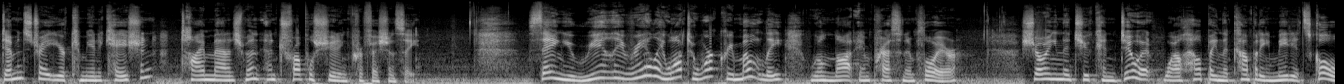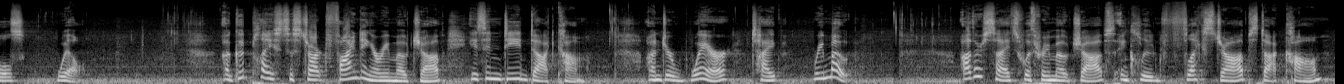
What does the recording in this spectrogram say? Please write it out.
Demonstrate your communication, time management, and troubleshooting proficiency. Saying you really, really want to work remotely will not impress an employer. Showing that you can do it while helping the company meet its goals will. A good place to start finding a remote job is Indeed.com. Under Where, type Remote. Other sites with remote jobs include FlexJobs.com,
